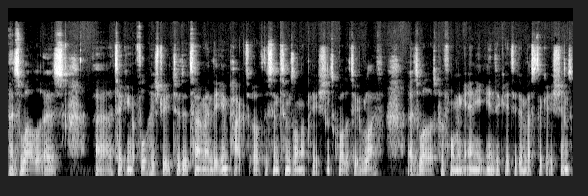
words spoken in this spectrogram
as well as uh, taking a full history to determine the impact of the symptoms on the patient's quality of life, as well as performing any indicated investigations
